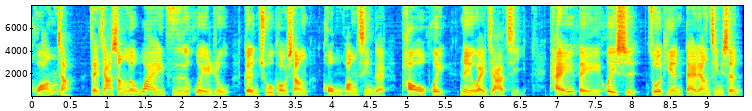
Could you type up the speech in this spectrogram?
狂涨，再加上了外资汇入跟出口商恐慌性的抛汇，内外夹击，台北汇市昨天带量晋升。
